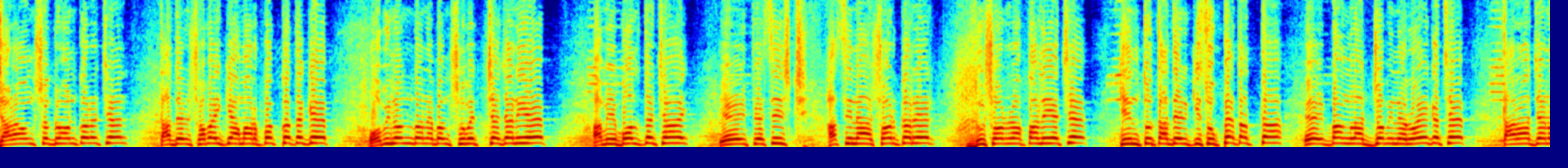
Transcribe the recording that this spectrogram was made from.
যারা অংশগ্রহণ করেছেন, তাদের সবাইকে আমার পক্ষ থেকে অভিনন্দন এবং শুভেচ্ছা জানিয়ে আমি বলতে চাই, এই ফেসিস্ট হাসিনা সরকারের দূষররা পালিয়েছে, কিন্তু তাদের কিছু পেতাত্তা এই বাংলার জমিনে রয়ে গেছে। তারা যেন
